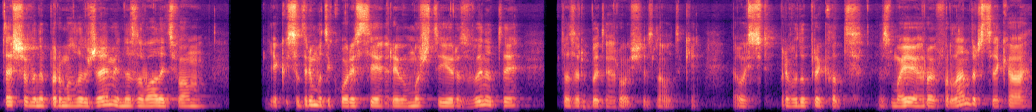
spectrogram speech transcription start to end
те, що ви не перемогли в джемі, не завадить вам якось отримати користь цієї гри, ви можете її розвинути та заробити гроші знову таки. Ось приведу приклад з моєю грою Farlanders, яка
